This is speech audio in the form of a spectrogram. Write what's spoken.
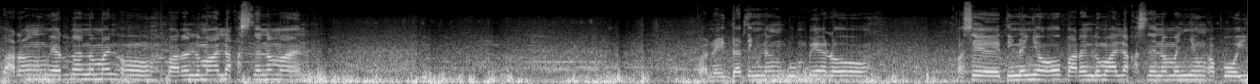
Parang meron na naman oh, parang lumalakas na naman. Panay dating ng bumbero. Kasi tingnan nyo oh, parang lumalakas na naman yung apoy.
